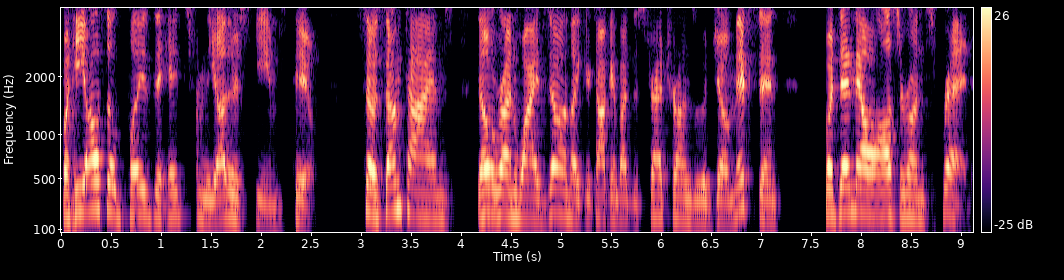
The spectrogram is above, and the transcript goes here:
but he also plays the hits from the other schemes too. So sometimes they'll run wide zone, like you're talking about the stretch runs with Joe Mixon, but then they'll also run spread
